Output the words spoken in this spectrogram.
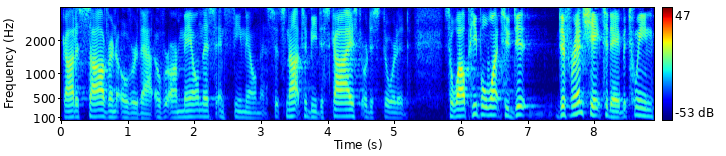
God is sovereign over that, over our maleness and femaleness. It's not to be disguised or distorted. So while people want to di- differentiate today between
